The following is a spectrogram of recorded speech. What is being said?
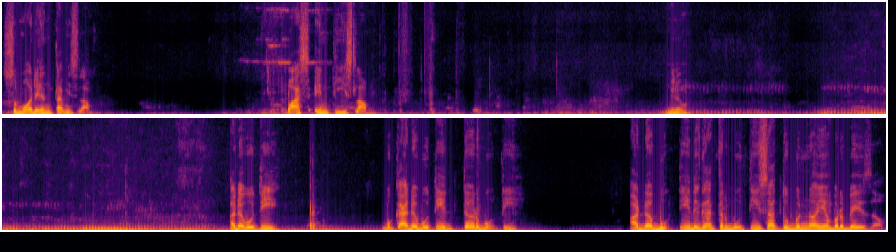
Semua dia hentam Islam. PAS anti-Islam. Minum. Ada bukti? Bukan ada bukti, terbukti. Ada bukti dengan terbukti satu benda yang berbeza.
